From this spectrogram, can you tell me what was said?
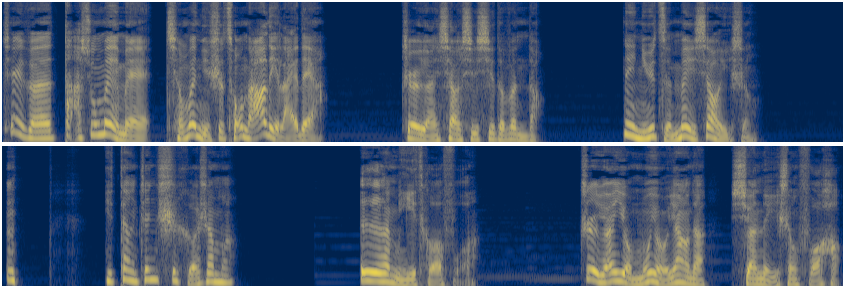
这个大胸妹妹，请问你是从哪里来的呀？志远笑嘻嘻的问道。那女子媚笑一声：“哼，你当真是和尚吗？”阿弥陀佛。志远有模有样的宣了一声佛号，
